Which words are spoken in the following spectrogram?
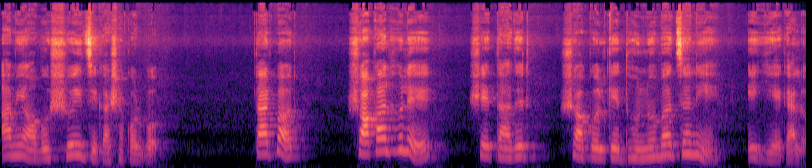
আমি অবশ্যই জিজ্ঞাসা করব। তারপর সকাল হলে সে তাদের সকলকে ধন্যবাদ জানিয়ে এগিয়ে গেল।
